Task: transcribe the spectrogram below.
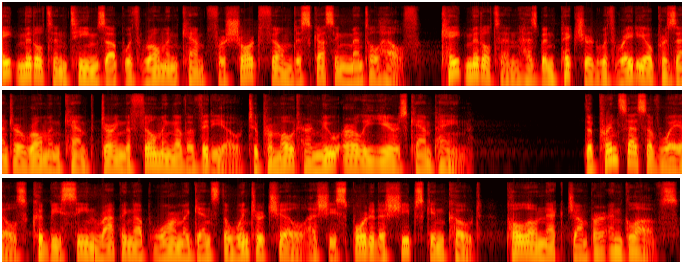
Kate Middleton teams up with Roman Kemp for short film discussing mental health. Kate Middleton has been pictured with radio presenter Roman Kemp during the filming of a video to promote her new early years campaign. The Princess of Wales could be seen wrapping up warm against the winter chill as she sported a sheepskin coat, polo neck jumper and gloves.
